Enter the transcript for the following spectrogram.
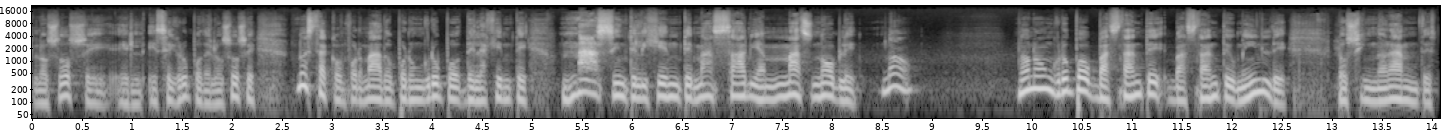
los doce, ese grupo de los doce, no está conformado por un grupo de la gente más inteligente, más sabia, más noble. No. No, no, un grupo bastante, bastante humilde, los ignorantes.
